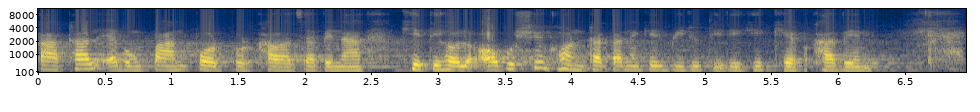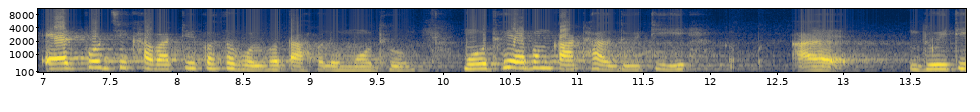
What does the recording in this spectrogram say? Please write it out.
কাঁঠাল এবং পান পরপর খাওয়া যাবে না। খেতে হলে অবশ্যই ঘণ্টা কানেকের বিরতি রেখে খাবেন। এরপর যে খাবারটির কথা বলব তা হলো মধু। মধু এবং কাঁঠাল দুইটি দুইটি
